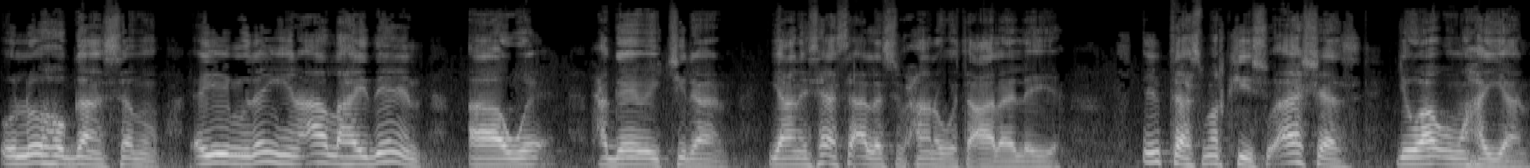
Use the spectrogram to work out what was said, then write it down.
oo loo hogaansamo. Ayay mudan yihiin aada lahaydeen aawe xaggee bay jiraan. Yani saasa alla subxaanahu wa tacaala leeyahay. Intaas markii su'aashaas jawaab uma hayaan.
